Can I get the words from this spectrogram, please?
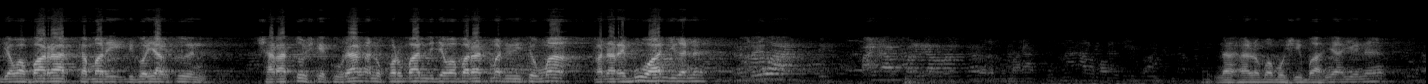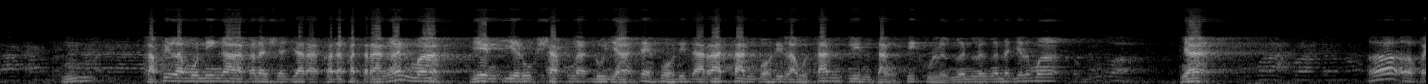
Jawa Barat kamari digoyang Ku 100 kekurang anu korban di Jawa Barat Madi di cuma karena ribuan juga nih nah Hal musibahnya hmm? tapilah meninggal karena sejarah pada paterangan mah Yin Iruk Syna dunya tehh boh di daratan boh di lautan Lintang siku legen lengan jelma ya apa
